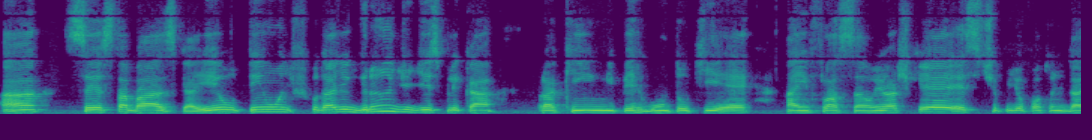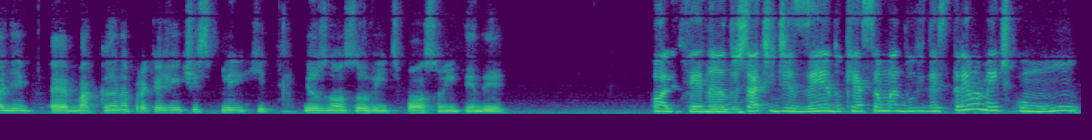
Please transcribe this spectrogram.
à cesta básica. Eu tenho uma dificuldade grande de explicar para quem me pergunta o que é a inflação. Eu acho que é esse tipo de oportunidade é bacana para que a gente explique e os nossos ouvintes possam entender Olha, Fernando, já te dizendo que essa é uma dúvida extremamente comum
